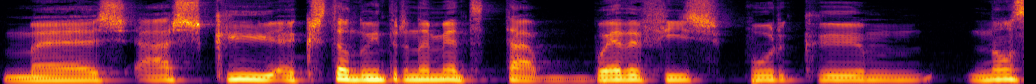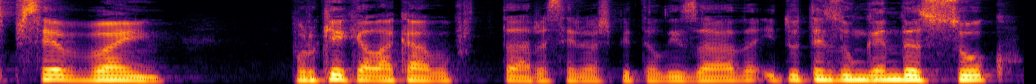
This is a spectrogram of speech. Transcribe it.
Mas acho que a questão do internamento está bué da fixe porque hum, não se percebe bem porque é que ela acaba por estar a ser hospitalizada e tu tens um ganda soco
